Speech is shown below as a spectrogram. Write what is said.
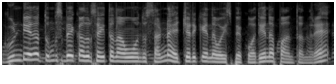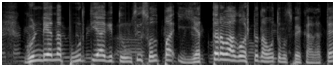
ಗುಂಡಿಯನ್ನು ತುಂಬಿಸಬೇಕಾದ್ರೂ ಸಹಿತ ನಾವು ಒಂದು ಸಣ್ಣ ಎಚ್ಚರಿಕೆಯನ್ನು ವಹಿಸಬೇಕು. ಅದೇನಪ್ಪ ಅಂತಂದರೆ ಗುಂಡಿಯನ್ನು ಪೂರ್ತಿಯಾಗಿ ತುಂಬಿಸಿ ಸ್ವಲ್ಪ ಎತ್ತರವಾಗುವಷ್ಟು ನಾವು ತುಂಬಿಸ್ಬೇಕಾಗತ್ತೆ.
